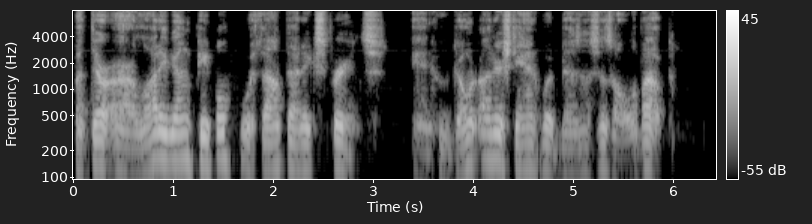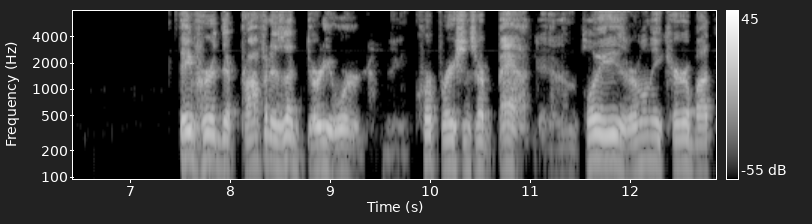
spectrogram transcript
But there are a lot of young people without that experience and who don't understand what business is all about. They've heard that profit is a dirty word. corporations are bad and employees are only care about,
